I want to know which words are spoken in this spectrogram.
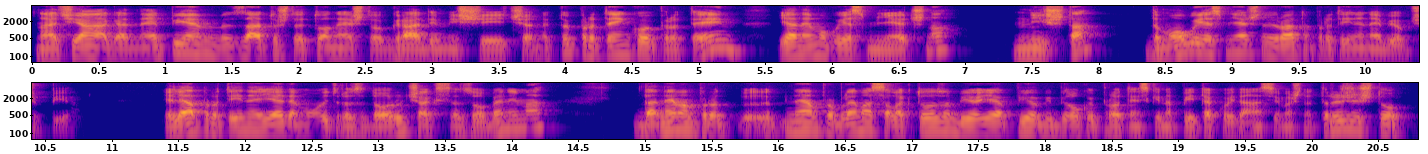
Znači ja ga ne pijem zato što je to nešto gradi mišića. Ne, to je protein koji je protein. Ja ne mogu jest mliječno, ništa. Da mogu jest mliječno, vjerojatno proteine ne bi uopće pio. Jer ja proteine jedem ujutro za doručak sa zobenima, da nemam, pro- nemam problema sa laktozom, bio, ja pio bi bilo koji proteinski napitak koji danas imaš na tržištu,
